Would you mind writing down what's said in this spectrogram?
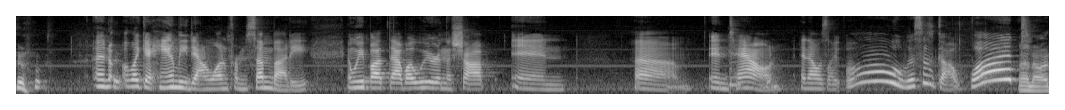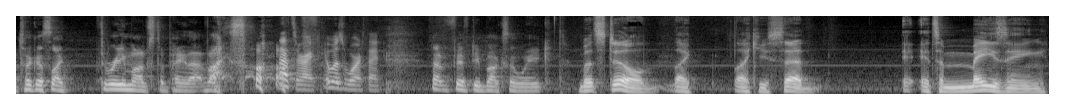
and like a hand-me-down one from somebody, and we bought that while we were in the shop in um in town, and I was like, oh, this has got what? I know it took us like three months to pay that vice off That's all right. It was worth it. at fifty bucks a week. But still, like like you said, it's amazing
